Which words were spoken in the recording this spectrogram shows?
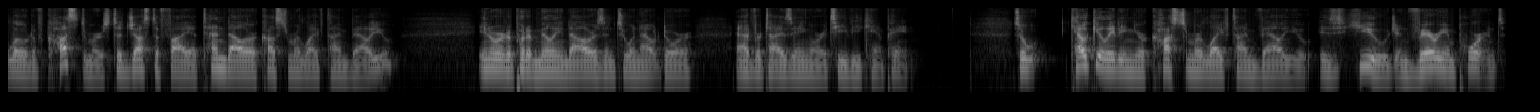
load of customers to justify a $10 customer lifetime value in order to put a million dollars into an outdoor advertising or a TV campaign. So, calculating your customer lifetime value is huge and very important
